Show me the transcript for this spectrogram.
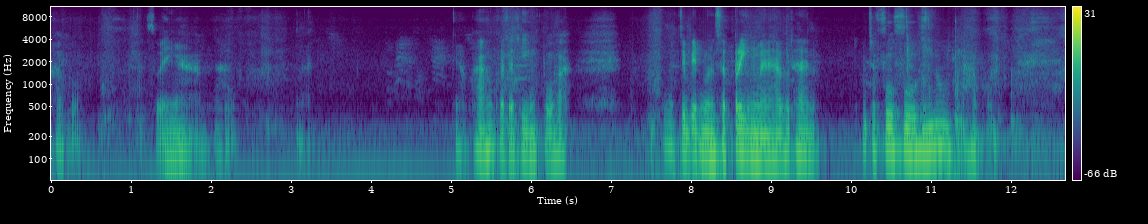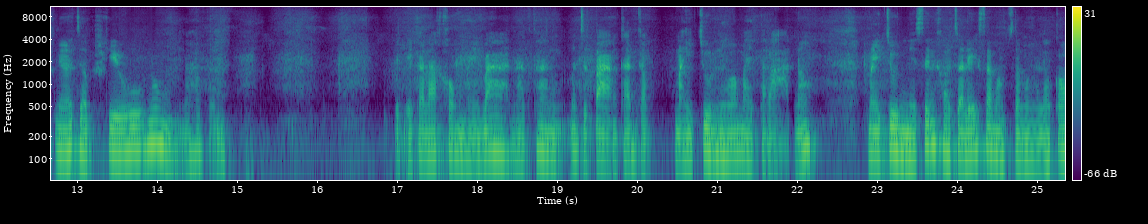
นะครับผมสวยงามนะครับเดี๋ยวผ้าก็จะทิ้งตัวมันจะเป็นเหมือนสปริงเลยนะครับทุกท่าน มันจะฟูฟูนุ่มๆนะครับผมเนื้อจะพริ้วนุ่มนะครับผม เป็นเอกลักษณ์ของไหมบ้านนะท่านมันจะต่างกันกับไหมจุนหรือว่าไหมตลาดเนาะไหมจุนเนี่ยเส้นเขาจะเล็กสม่ำเสมอแล้วก็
